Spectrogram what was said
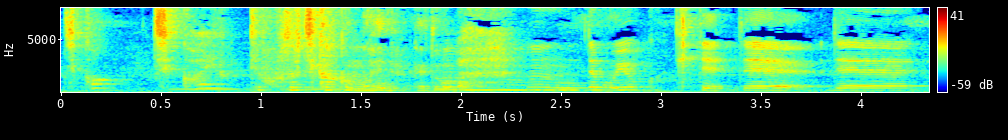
近近いってほど近くもないんだけど、うん。うん、でもよく来ててで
